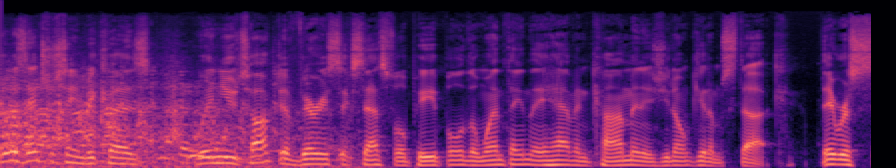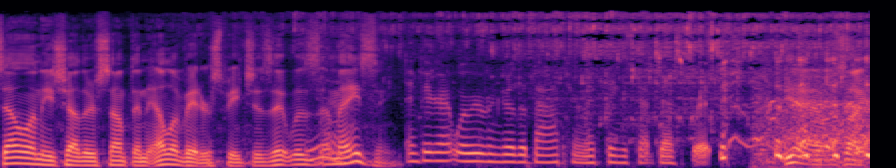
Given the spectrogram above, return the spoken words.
It was interesting because when you talk to very successful people, the one thing they have in common is you don't get them stuck. They were selling each other something elevator speeches. It was Yeah. amazing. And figure out where we were going to go to the bathroom if things got desperate. Yeah, it was like,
